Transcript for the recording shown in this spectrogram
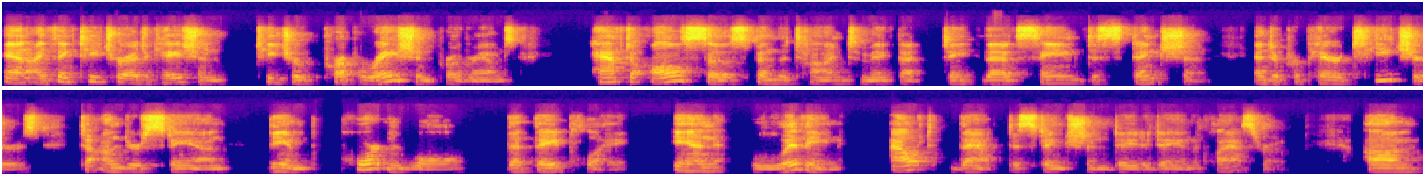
And I think teacher education, teacher preparation programs have to also spend the time to make that, that same distinction and to prepare teachers to understand the important role that they play in living out that distinction day to day in the classroom. Um,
